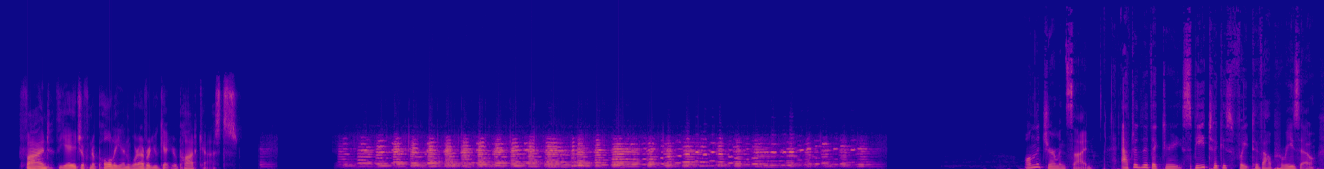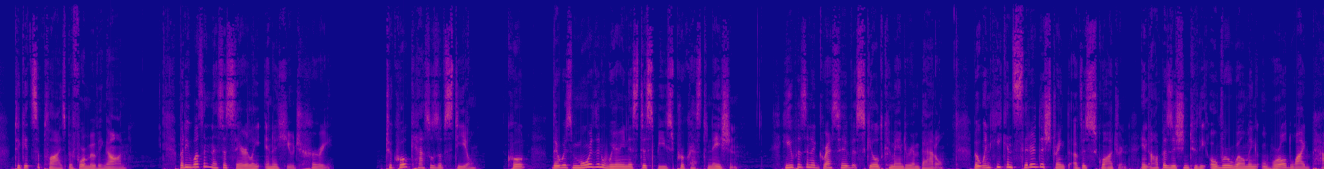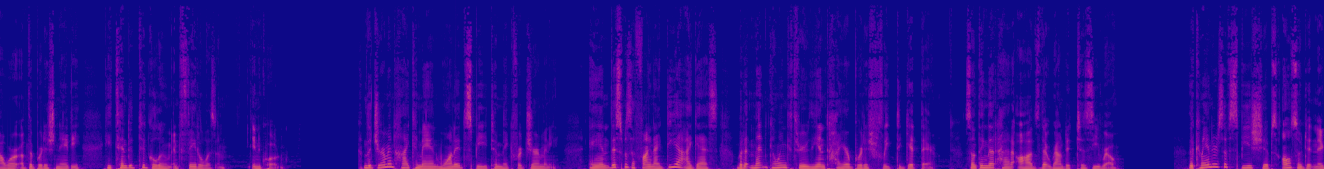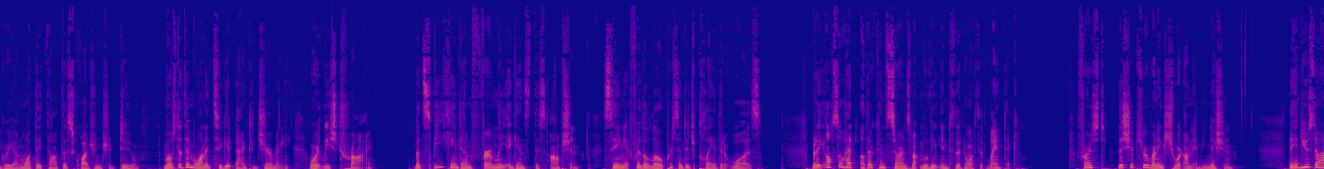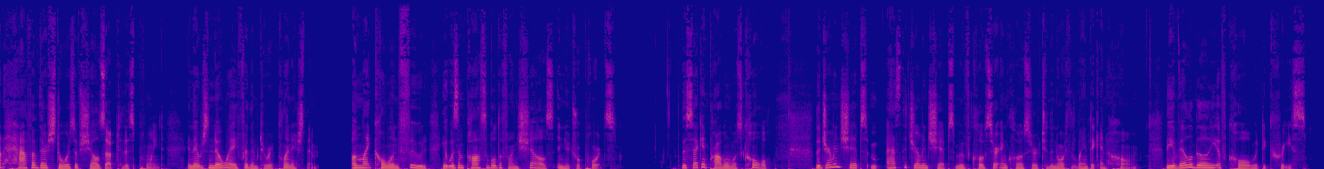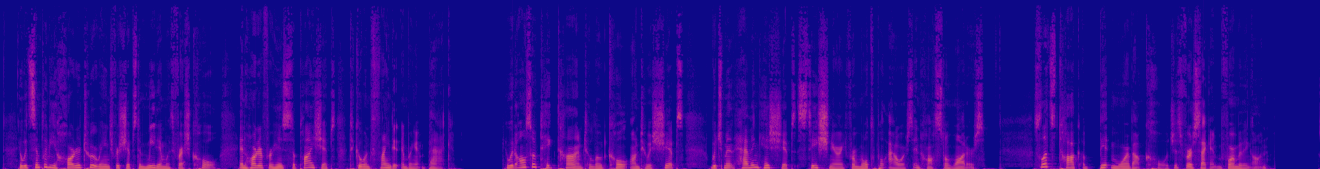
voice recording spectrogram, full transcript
Find The Age of Napoleon wherever you get your podcasts. On the German side, after the victory, Spee took his fleet to Valparaiso to get supplies before moving on. But he wasn't necessarily in a huge hurry. To quote Castles of Steel, quote, there was more than weariness to Spee's procrastination. He was an aggressive, skilled commander in battle, but when he considered the strength of his squadron in opposition to the overwhelming worldwide power of the British Navy, he tended to gloom and fatalism. The German High Command wanted Spee to make for Germany, and this was a fine idea, I guess, but it meant going through the entire British fleet to get there, something that had odds that rounded to zero. The commanders of Spee's ships also didn't agree on what they thought the squadron should do. Most of them wanted to get back to Germany, or at least try. But Spee came down firmly against this option, seeing it for the low percentage play that it was. But he also had other concerns about moving into the North Atlantic. First, the ships were running short on ammunition. They had used about half of their stores of shells up to this point, and there was no way for them to replenish them. Unlike coal and food, it was impossible to find shells in neutral ports. The second problem was coal. The German ships, as the German ships moved closer and closer to the North Atlantic and home, the availability of coal would decrease. It would simply be harder to arrange for ships to meet him with fresh coal, and harder for his supply ships to go and find it and bring it back. It would also take time to load coal onto his ships, which meant having his ships stationary for multiple hours in hostile waters. So let's talk a bit more about coal just for a second before moving on.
